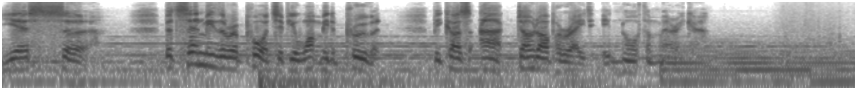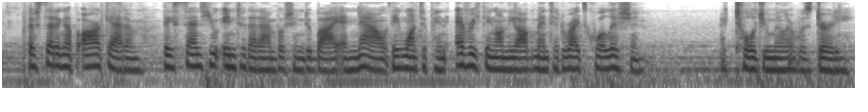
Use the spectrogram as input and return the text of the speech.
Yes, sir. But send me the reports if you want me to prove it, because ARC don't operate in North America. They're setting up ARC, Adam. They sent you into that ambush in Dubai, and now they want to pin everything on the Augmented Rights Coalition. I told you Miller was dirty.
